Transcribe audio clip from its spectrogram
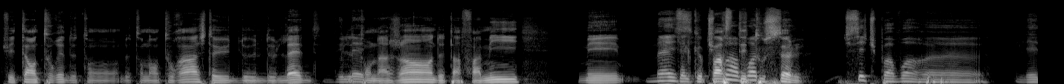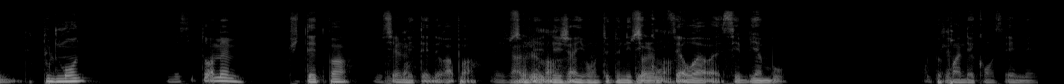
tu étais entouré de ton, de ton entourage, tu as eu de, de l'aide de, ton agent, de ta famille, mais, quelque part, tu avoir, tout seul. Tu sais, tu peux avoir euh, l'aide de tout le monde, mais si toi-même, tu t'aides pas, le ciel ne t'aidera pas. Les gens, les, gens, ils vont te donner des conseils. Ouais, ouais, c'est bien beau. On peut prendre des conseils, mais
